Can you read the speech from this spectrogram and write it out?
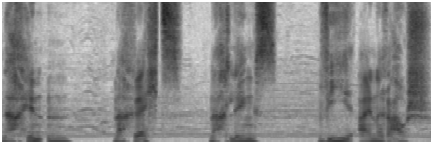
nach hinten, nach rechts, nach links, wie ein Rausch.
